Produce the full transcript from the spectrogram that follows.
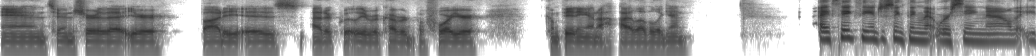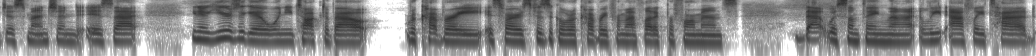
and to ensure that your body is adequately recovered before you're competing at a high level again. I think the interesting thing that we're seeing now that you just mentioned is that, you know, years ago when you talked about recovery as far as physical recovery from athletic performance, that was something that elite athletes had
